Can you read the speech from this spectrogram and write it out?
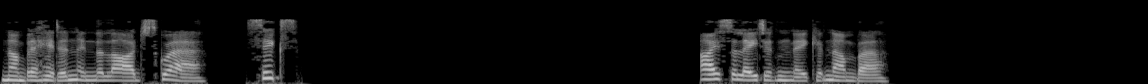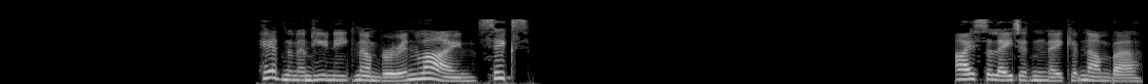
Number hidden in the large square 6. Isolated and naked number hidden and unique number in line 6. Isolated and naked number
